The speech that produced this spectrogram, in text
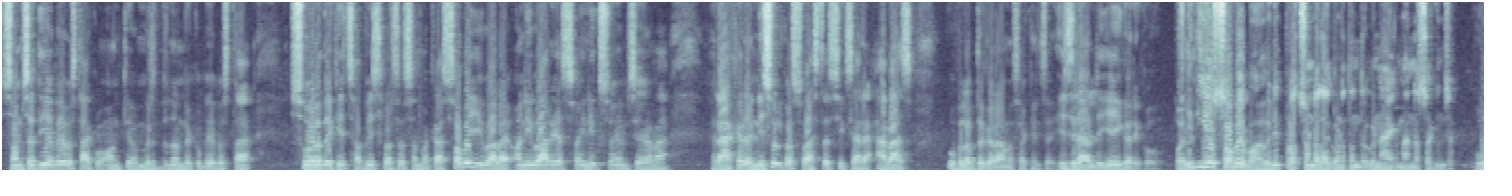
संसदीय व्यवस्थाको अन्त्य मृत्युदण्डको व्यवस्था सोह्रदेखि छब्बिस वर्षसम्मका सबै युवालाई अनिवार्य सैनिक स्वयंसेवामा राखेर निशुल्क स्वास्थ्य शिक्षा र आवास उपलब्ध गराउन सकिन्छ। इजरायलले यही गरेको हो। यदि यो सबै भयो भने प्रचण्डलाई गणतन्त्रको नायक मान्न सकिन्छ। हो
